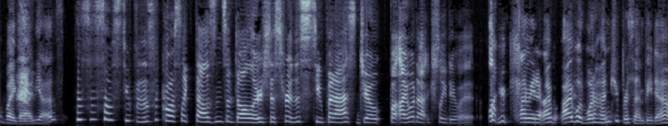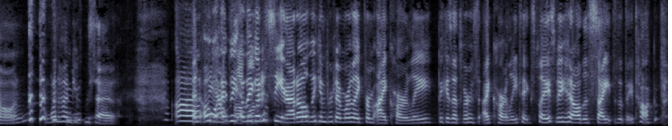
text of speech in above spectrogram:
Oh my god, yes. This is so stupid. This would cost like thousands of dollars just for this stupid ass joke, but I would actually do it. Like, I mean, I I would 100% be down. 100%. uh, and oh, and we, we go to Seattle. We can pretend we're like from iCarly because that's where iCarly takes place. We hit all the sites that they talk about.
